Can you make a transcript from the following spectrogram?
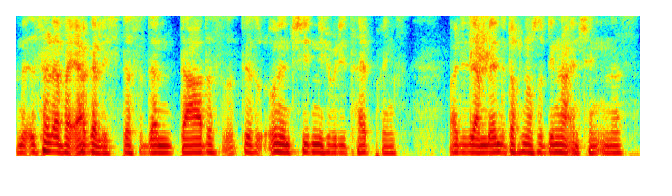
Und es ist halt einfach ärgerlich, dass du dann da das, das Unentschieden nicht über die Zeit bringst, weil die dir am Ende doch noch so Dinge einschenken lässt.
